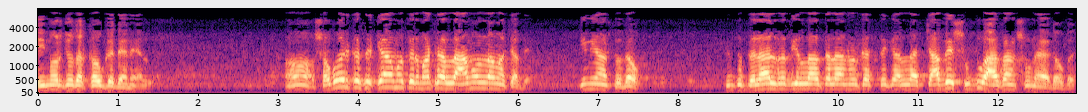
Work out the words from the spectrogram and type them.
এই মর্যাদা কাউকে দেয় আল্লাহ। সবার কাছে কেয়ামতের মাঠে আল্লাহ আমল নামা চাবে। কিনে আসতো দাও। কিন্তু বেলাল রবি আল্লাহ তালানোর কাছ থেকে আল্লাহ চাবে শুধু আজান শুনে দাও ব্যাস।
